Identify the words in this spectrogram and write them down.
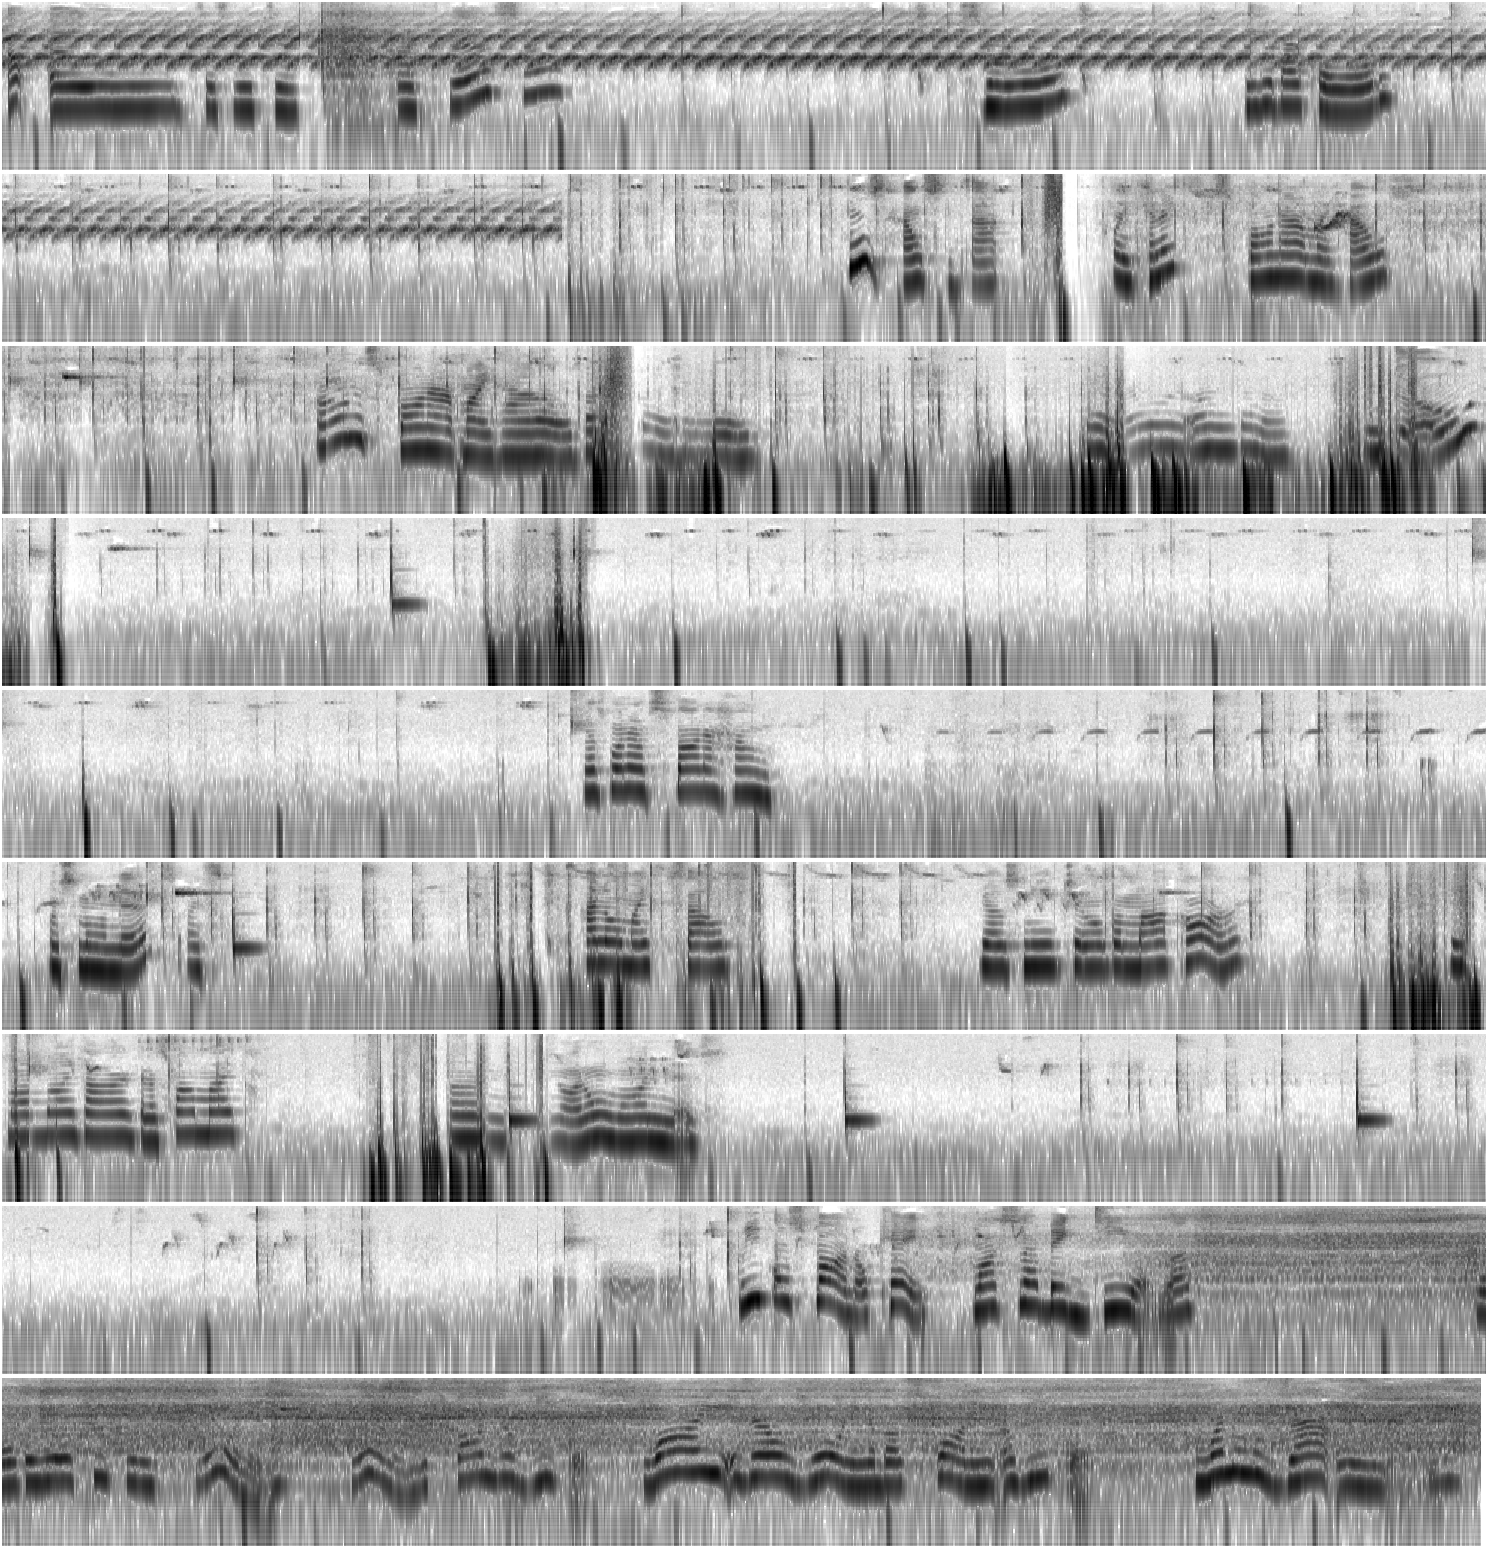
Uh oh. Just need to earth this. So, video barcode. House is that? Wait, can I spawn out my house? I want to spawn out my house. Let's go home. Yeah, I want, I'm gonna go. Just want to spawn a house. I spawn this. I s- Hello, myself. Just need to open my car. Gonna my car. Gonna spawn my car. Um, no, I don't want this. Legal spawn, okay. What's the big deal? That's well, the little teacher warning. Warning, spawn your vehicle. Why is there a warning about spawning a vehicle? When was that real?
